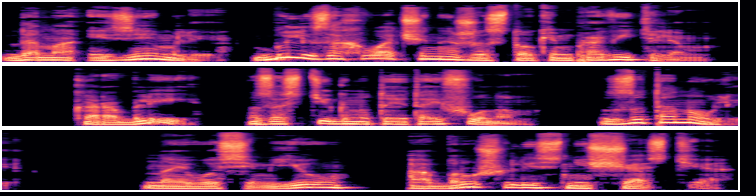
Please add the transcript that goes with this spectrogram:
Дома и земли были захвачены жестоким правителем. Корабли, застигнутые тайфуном, затонули. На его семью обрушились несчастья.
